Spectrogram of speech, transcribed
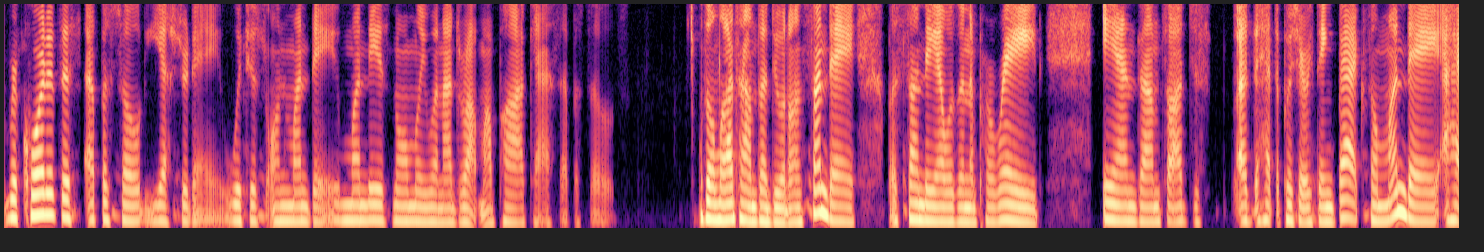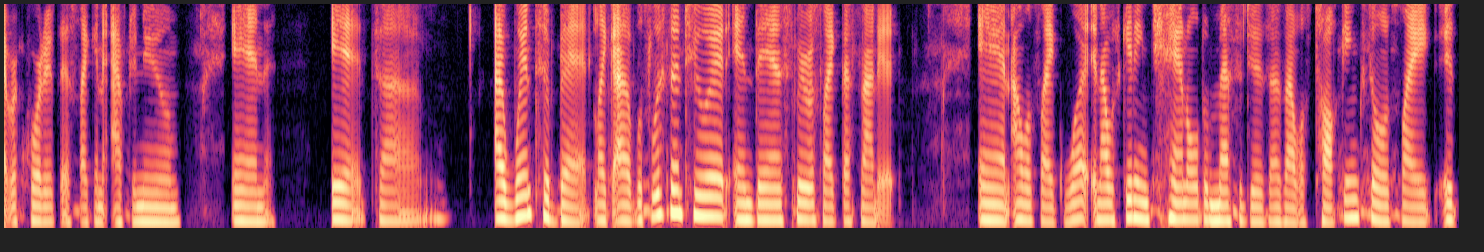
recorded this episode yesterday, which is on Monday. Monday is normally when I drop my podcast episodes. So a lot of times I do it on Sunday, but Sunday I was in a parade, and um, so I just I had to push everything back. So Monday I had recorded this like in the afternoon, and it um, I went to bed like I was listening to it, and then Spirit was like, "That's not it." And I was like, "What?" And I was getting channeled messages as I was talking, so it's like it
